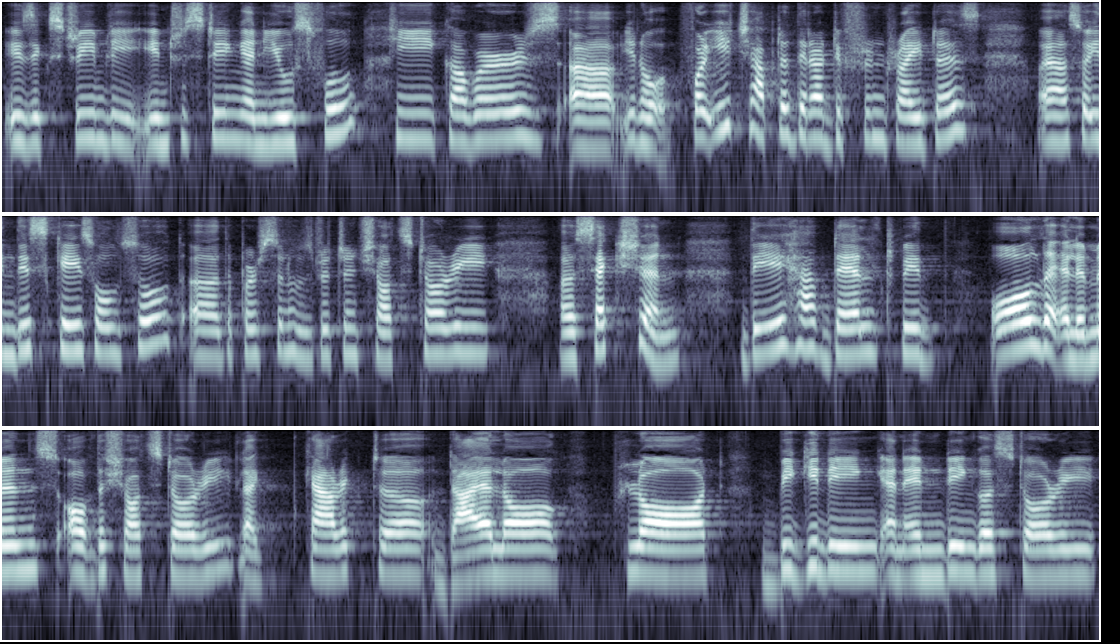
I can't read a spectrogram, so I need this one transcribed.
is extremely interesting and useful. He covers, uh, you know, for each chapter there are different writers. Uh, so, in this case also uh, the person who's written short story uh, section, they have dealt with all the elements of the short story like character, dialogue, plot, beginning and ending a story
